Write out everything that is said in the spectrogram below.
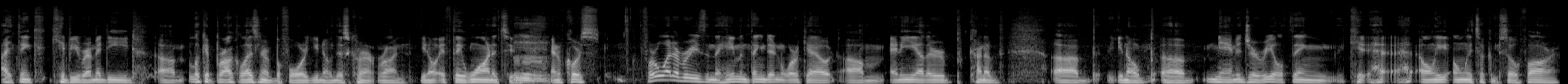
I think can be remedied. Um, look at Brock Lesnar before you know this current run. You know if they wanted to, mm. and of course, for whatever reason, the Heyman thing didn't work out. Um, any other kind of uh, you know uh, managerial thing only only took him so far.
